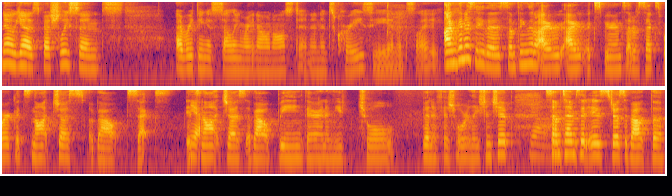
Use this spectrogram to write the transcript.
No, yeah, especially since everything is selling right now in Austin and it's crazy and it's like I'm gonna say this something that I I experience out of sex work. It's not just about sex. It's Yeah. not just about being there in a mutual beneficial relationship. Yeah. Sometimes it is just about the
